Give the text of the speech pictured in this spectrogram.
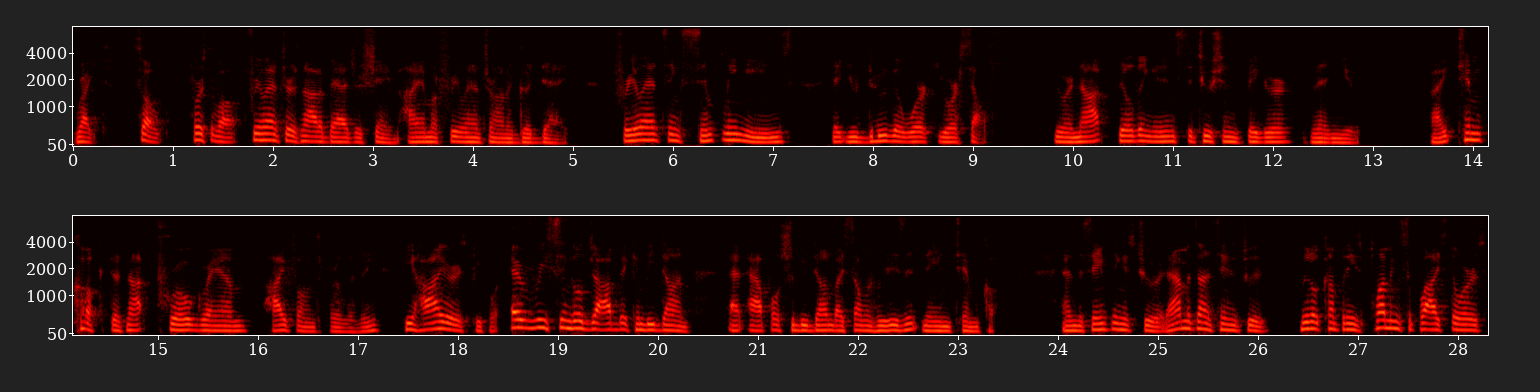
Right. So, first of all, freelancer is not a badge of shame. I am a freelancer on a good day. Freelancing simply means that you do the work yourself. You are not building an institution bigger than you, right? Tim Cook does not program iPhones for a living. He hires people. Every single job that can be done at Apple should be done by someone who isn't named Tim Cook. And the same thing is true at Amazon, same thing is true at little companies, plumbing supply stores,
